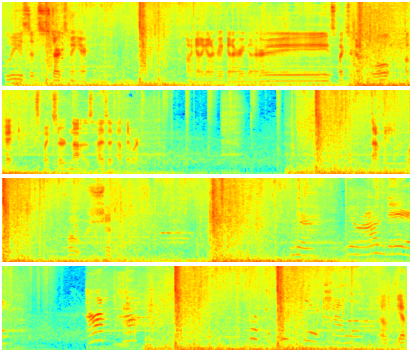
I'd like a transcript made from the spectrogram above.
At least it starts me here. Oh, I gotta, gotta hurry, gotta hurry, gotta hurry. Spikes are gonna. Whoa. Okay. Spikes are not as high as I thought they were. Okay. Whoa. Whoa, shit. You're, you're on there. Ah, ah. Look, a tree spirit hiding. Oh, yep.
